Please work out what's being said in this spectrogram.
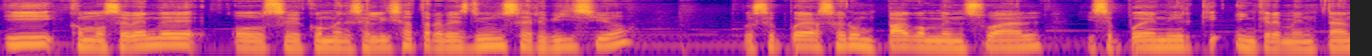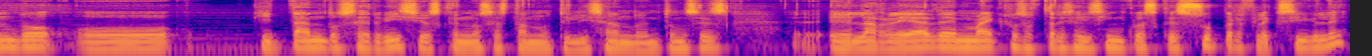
Y como se vende o se comercializa a través de un servicio, pues se puede hacer un pago mensual y se pueden ir incrementando o quitando servicios que no se están utilizando. Entonces, eh, la realidad de Microsoft 365 es que es súper flexible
